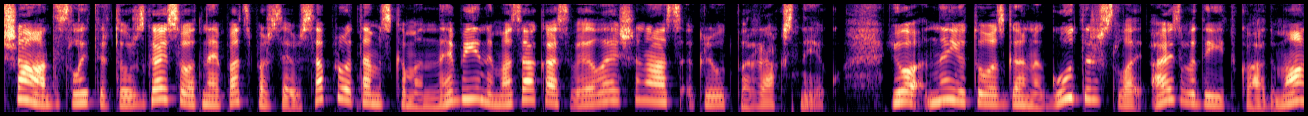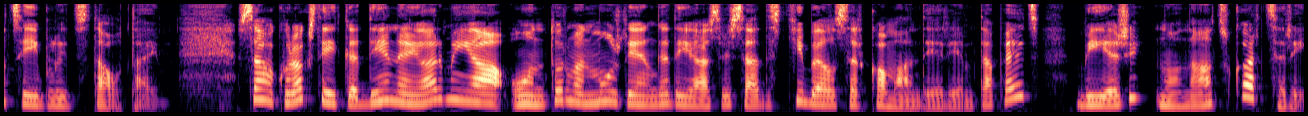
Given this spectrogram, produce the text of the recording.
šādas literatūras gaisotnē, pats par sevi saprotams, ka man nebija ne mazākās vēlēšanās kļūt par rakstnieku, jo nejutos gana gudrs, lai aizvadītu kādu mācību līdz tautai. Sāku rakstīt, kad dienēju armijā, un tur man mūždien gadījās visādas ķibeles ar komandieriem, tāpēc bieži nonācu karcerī.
